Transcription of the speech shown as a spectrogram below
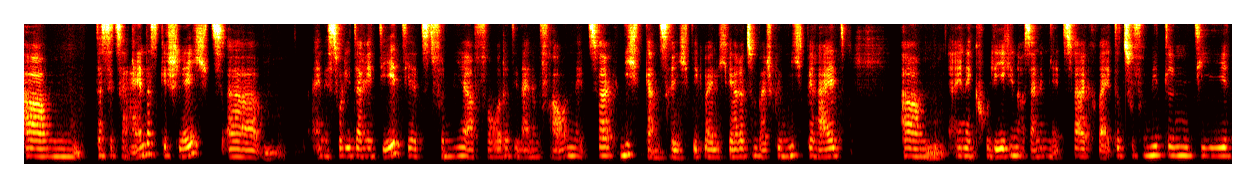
ähm, dass jetzt rein das Geschlecht ähm, eine Solidarität jetzt von mir erfordert in einem Frauennetzwerk, nicht ganz richtig, weil ich wäre zum Beispiel nicht bereit, ähm, eine Kollegin aus einem Netzwerk weiter zu vermitteln, die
